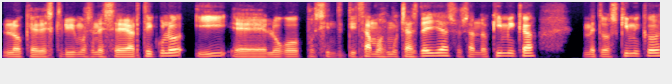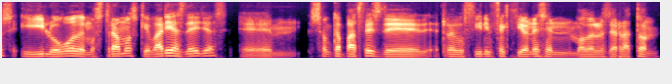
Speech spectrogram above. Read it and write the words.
lo que describimos en ese artículo y luego pues sintetizamos muchas de ellas usando química, métodos químicos y luego demostramos que varias de ellas em, son capaces de reducir infecciones en modelos de ratón.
